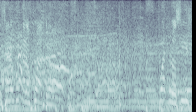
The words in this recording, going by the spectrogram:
Hicieron cuenta los cuatro. Cuatro sillas.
